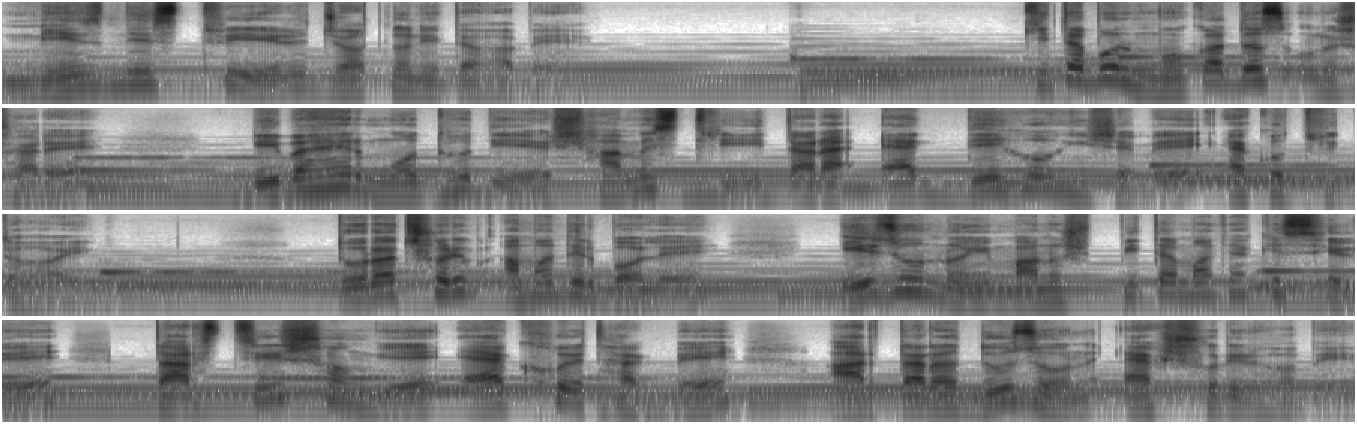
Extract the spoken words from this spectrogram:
নিজ নিজ স্ত্রীর যত্ন নিতে হবে। কিতাবুল মোকাদ্দস অনুসারে, বিবাহের মধ্য দিয়ে স্বামী স্ত্রী তারা এক দেহ হিসেবে একত্রিত হয়। তোরাত শরীফ আমাদের বলে, এজন্যই মানুষ পিতামাতাকে ছেড়ে তার স্ত্রীর সঙ্গে এক হয়ে থাকবে আর তারা দুজন এক শরীর হবে।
